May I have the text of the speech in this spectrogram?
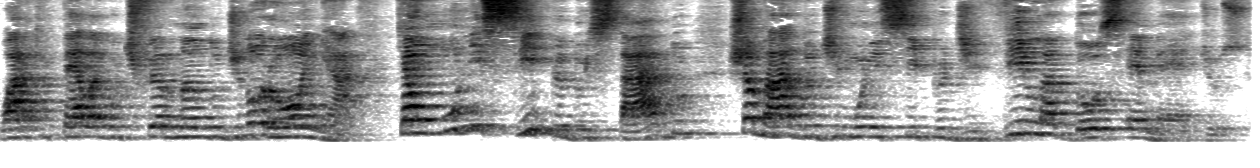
o arquipélago de Fernando de Noronha, que é um município do estado chamado de município de Vila dos Remédios.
